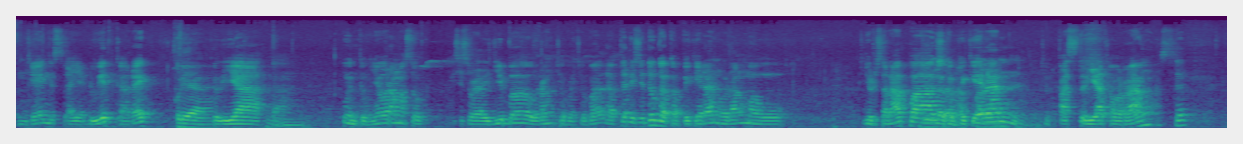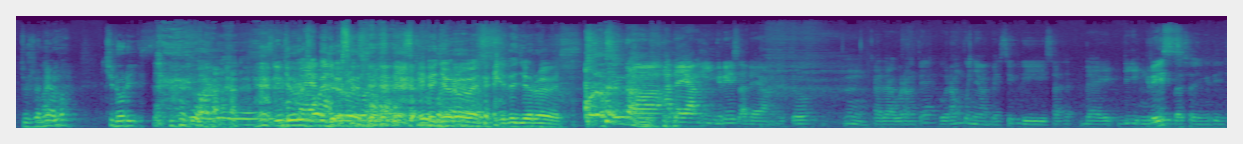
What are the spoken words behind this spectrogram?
mungkin geus aya duit karek. Kuliah. Kuliah. Nah, untungnya orang masuk siswa eligible orang coba-coba. Daftar di situ gak kepikiran orang mau jurusan apa Jurusan gak kepikiran pas lihat orang set. Jurusannya apa Cidori. Jurus itu jurus. Itu jurus itu jurus. Eh, ada yang Inggris ada yang itu. Hmm, kata orang teh orang punya basic di di, di Inggris. Bahasa Inggris.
